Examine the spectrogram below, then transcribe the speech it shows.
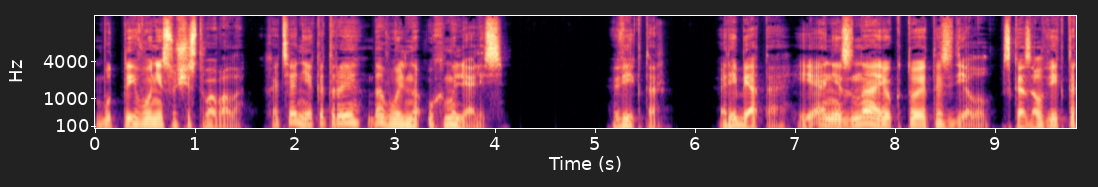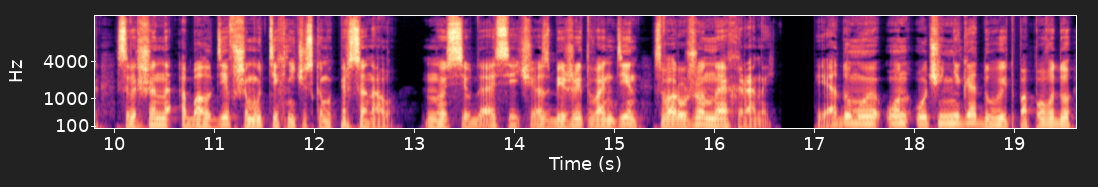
будто его не существовало, хотя некоторые довольно ухмылялись. Виктор. «Ребята, я не знаю, кто это сделал», – сказал Виктор совершенно обалдевшему техническому персоналу. «Но сюда сейчас бежит Вандин с вооруженной охраной. Я думаю, он очень негодует по поводу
